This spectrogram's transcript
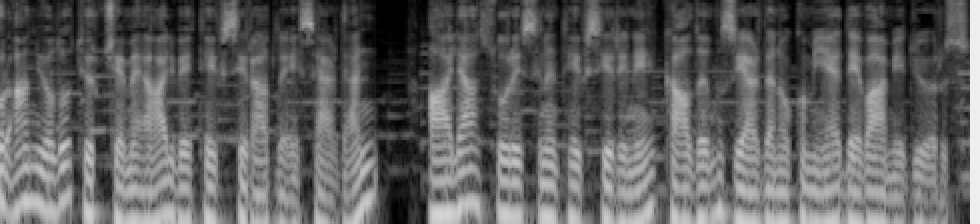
Kur'an Yolu Türkçe Meal ve Tefsir adlı eserden Ala suresinin tefsirini kaldığımız yerden okumaya devam ediyoruz.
